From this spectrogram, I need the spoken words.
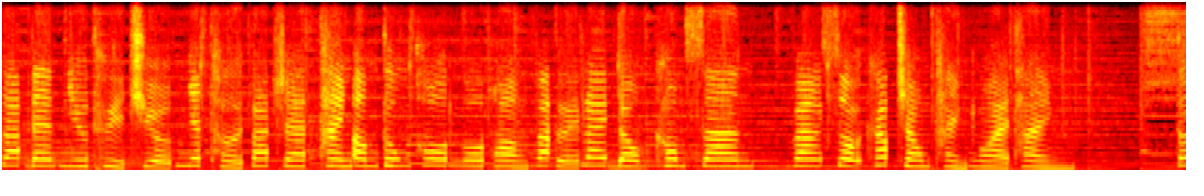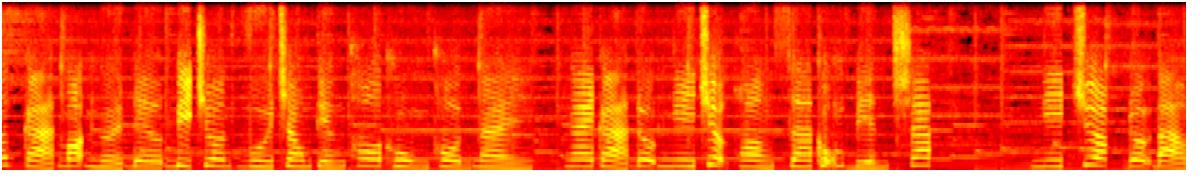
giáp đen như thủy triều, nhất thời phát ra thành âm tung hô ngô hoàng vạn tuế lay động không gian, vang dội khắp trong thành ngoài thành. Tất cả mọi người đều bị chôn vùi trong tiếng hô hùng hồn này, ngay cả đội nghi trượng hoàng gia cũng biến sắc nghi trượng đội bảo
